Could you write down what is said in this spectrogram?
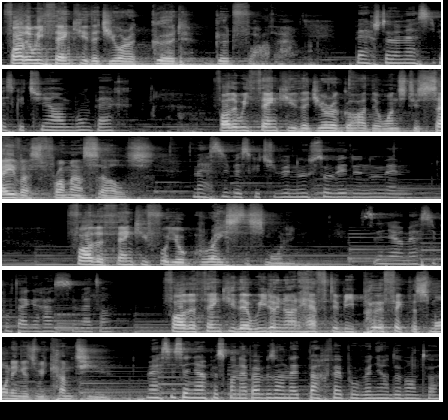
Father, we thank you that you are a good, good Father. Père, je te remercie parce que tu es un bon Père. Father, we thank you that you're a God that wants to save us from ourselves. Merci parce que tu veux nous sauver de nous-mêmes. Father, thank you for your grace this morning. Seigneur, merci pour ta grâce ce matin. Father, thank you that we do not have to be perfect this morning as we come to you. Merci Seigneur parce qu'on n'a pas besoin d'être parfait pour venir devant toi.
